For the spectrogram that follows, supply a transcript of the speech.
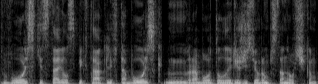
в Вольске ставил спектакли, в Тобольск работал режиссером-постановщиком.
